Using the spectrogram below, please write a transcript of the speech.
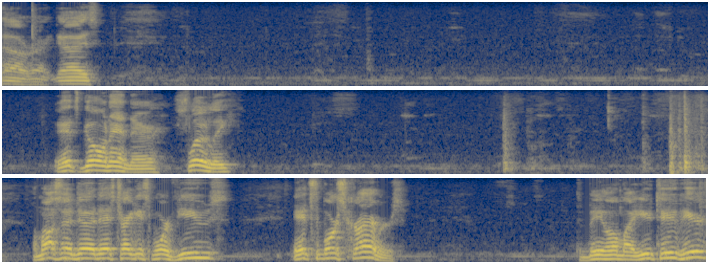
All right, guys. It's going in there slowly. I'm also doing this try to get some more views and some more subscribers. to be on my YouTube here.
